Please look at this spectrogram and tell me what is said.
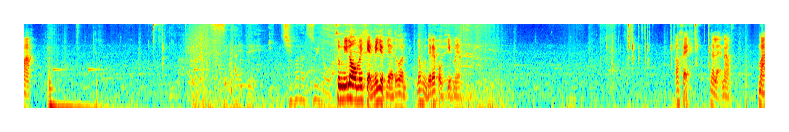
มา คือมิโลไมันเขียนไม่หยุดเลยทุกคน แล้วผมจะได้ปกคลิปไหมโอเค นั่นแหละนะครับมา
